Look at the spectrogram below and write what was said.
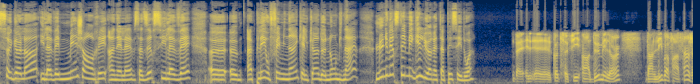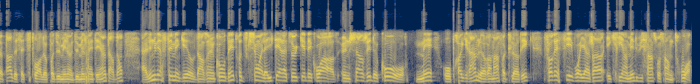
ce gars-là, il avait mégenré un élève, c'est-à-dire s'il avait euh, euh, appelé au féminin quelqu'un de non binaire, l'université McGill lui aurait tapé ses doigts. Ben, euh, écoute, Sophie, en 2001, dans le livre offensant, je parle de cette histoire-là, pas 2001, 2021, pardon, à l'Université McGill, dans un cours d'introduction à la littérature québécoise, une chargée de cours met au programme le roman folklorique Forestier et voyageur, écrit en 1863.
